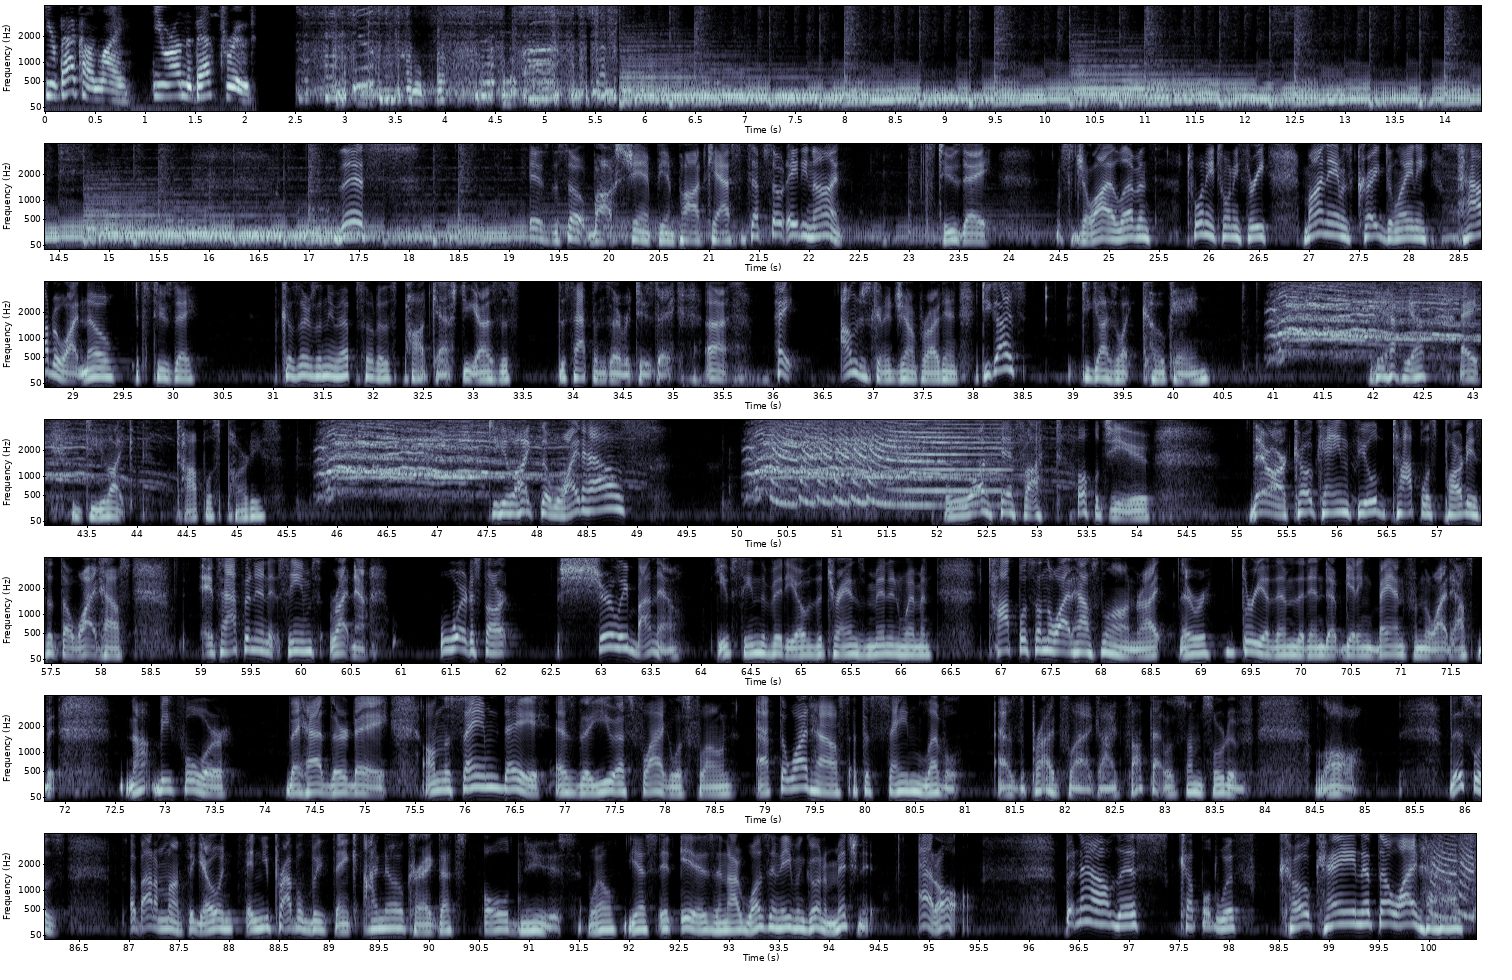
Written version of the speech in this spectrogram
You're back online. You are on the best route. This is the Soapbox Champion podcast. It's episode 89. It's Tuesday. It's July 11th, 2023. My name is Craig Delaney. How do I know it's Tuesday? Because there's a new episode of this podcast. You guys, this this happens every Tuesday. Uh, hey, I'm just gonna jump right in. Do you guys do you guys like cocaine? Yeah, yeah. Hey, do you like topless parties? Do you like the White House? What if I told you there are cocaine fueled topless parties at the White House? It's happening, it seems, right now. Where to start? Surely by now, you've seen the video of the trans men and women topless on the White House lawn, right? There were three of them that end up getting banned from the White House, but not before they had their day on the same day as the U.S. flag was flown at the White House at the same level as the pride flag. I thought that was some sort of law. This was about a month ago, and, and you probably think, I know, Craig, that's old news. Well, yes, it is, and I wasn't even going to mention it at all. But now, this coupled with cocaine at the White House,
